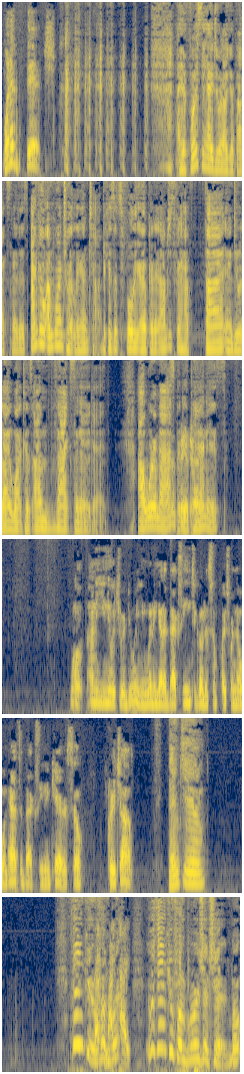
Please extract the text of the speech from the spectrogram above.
What a bitch! I, the first thing I do when I get vaccinated is I'm go I'm going to Atlanta because it's fully open, and I'm just gonna have fun and do what I want because I'm vaccinated. I'll wear a mask, So but no great, girl. panties. Well, honey, you knew what you were doing. You went and got a vaccine to go to some place where no one has a vaccine and cares. So, great job. Thank you. Thank you That's from my Bri- type. Well, thank you from Bridgerton. Well,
